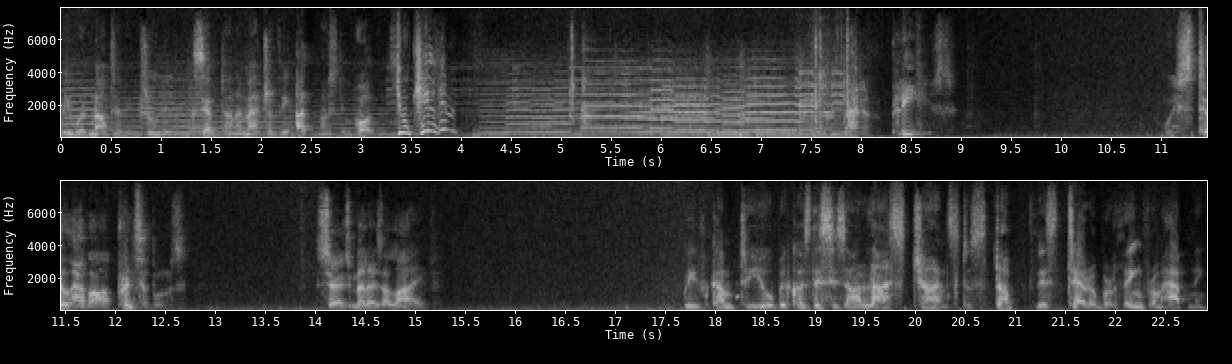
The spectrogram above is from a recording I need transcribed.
We would not have intruded except on a matter of the utmost importance. You killed him? Please. We still have our principles. Serge Miller's alive. We've come to you because this is our last chance to stop this terrible thing from happening.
